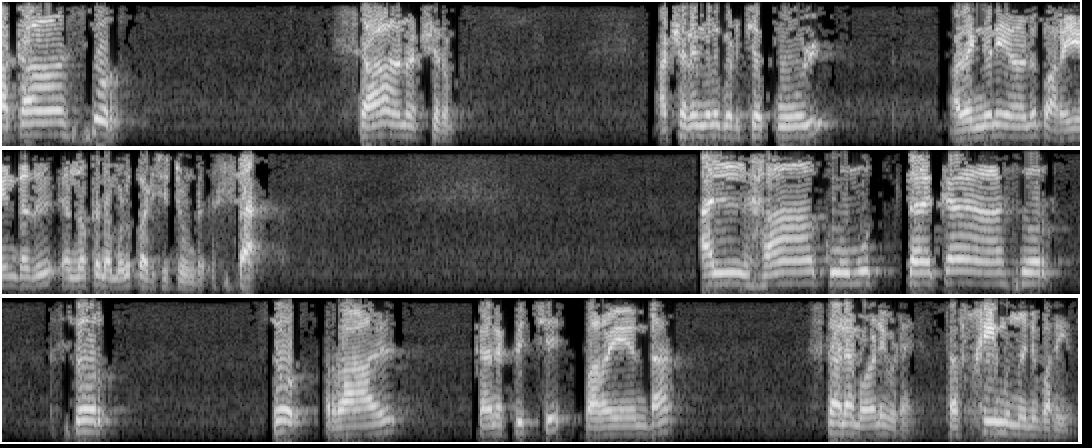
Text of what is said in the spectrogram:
തക്കാസുർ ഷ അക്ഷരം. അക്ഷരങ്ങൾ പഠിച്ചപ്പോൾ അതെങ്ങനെയാണ് പറയേണ്ടത് എന്നൊക്കെ നമ്മൾ പഠിച്ചിട്ടുണ്ട്. സ. കനപ്പിച്ച് പറയേണ്ട സ്ഥലമാണ് ഇവിടെ തഫീം എന്നതിന് പറയും.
